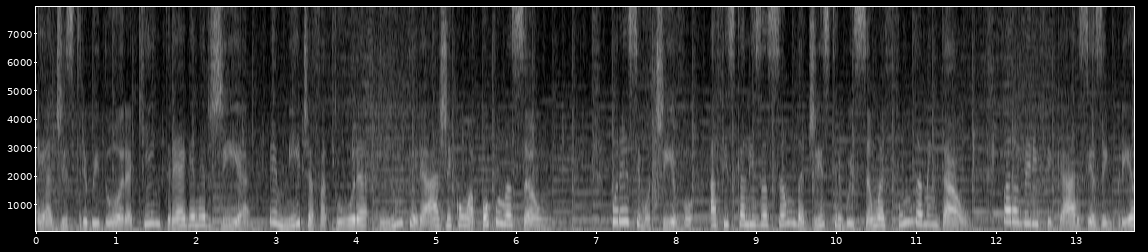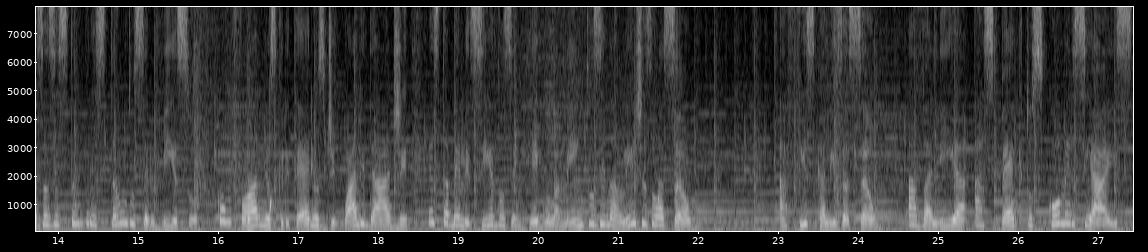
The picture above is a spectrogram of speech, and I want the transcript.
É a distribuidora que entrega energia, emite a fatura e interage com a população. Por esse motivo, a fiscalização da distribuição é fundamental para verificar se as empresas estão prestando serviço conforme os critérios de qualidade estabelecidos em regulamentos e na legislação. A fiscalização avalia aspectos comerciais,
